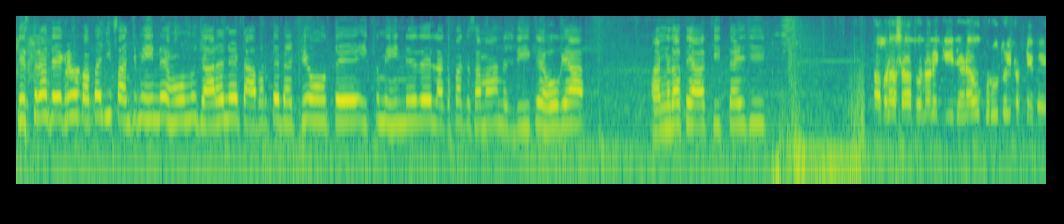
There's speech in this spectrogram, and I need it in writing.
ਕਿਸ ਤਰ੍ਹਾਂ ਦੇਖ ਰਹੇ ਹੋ? ਬਾਬਾ ਜੀ 5 ਮਹੀਨੇ ਹੋਣ ਨੂੰ ਜਾ ਰਹੇ ਨੇ ਟਾਵਰ ਤੇ ਬੈਠੇ ਹੋ ਤੇ 1 ਮਹੀਨੇ ਦੇ ਲਗਭਗ ਸਮਾਂ ਨਜ਼ਦੀਕ ਹੀ ਹੋ ਗਿਆ। ਅੰਨ ਦਾ ਤਿਆਗ ਕੀਤਾ ਹੈ ਜੀ। ਆਪਣਾ ਸਾਥ ਉਹਨਾਂ ਨੇ ਕੀ ਦੇਣਾ? ਉਹ ਗੁਰੂ ਤੋਂ ਹੀ ਟੁੱਟੇ ਪਏ।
